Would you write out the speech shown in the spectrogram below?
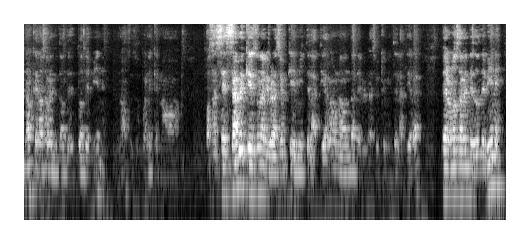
¿no? Que no saben de dónde, dónde vienen, ¿no? Se supone que sea, se sabe que es una vibración que emite la Tierra, una onda de vibración que emite la Tierra, pero no saben de dónde viene.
